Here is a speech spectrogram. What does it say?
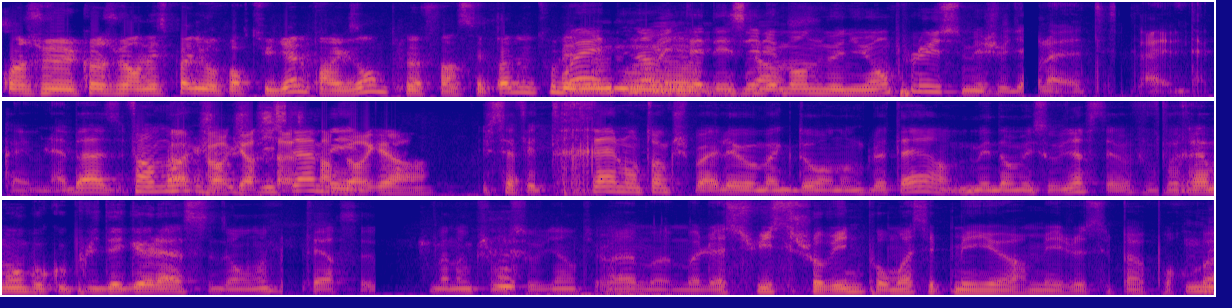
Quand, je, quand je vais en Espagne ou au Portugal, par exemple, enfin, c'est pas du tout les Ouais, mêmes. non mais euh, t'as des éléments de menu en plus, mais je veux dire là, t'as quand même- t'as quand même la base. Enfin moi Un je, burger, je dis ça ça, reste un mais burger. hein. ça fait très longtemps que je suis pas allé au McDo en Angleterre, mais dans mes souvenirs c'était vraiment beaucoup plus dégueulasse dans l'Angleterre. Maintenant que je m'en souviens, tu vois. Ouais, moi, moi, la Suisse chauvine, pour moi, c'est meilleur, mais je sais pas pourquoi.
